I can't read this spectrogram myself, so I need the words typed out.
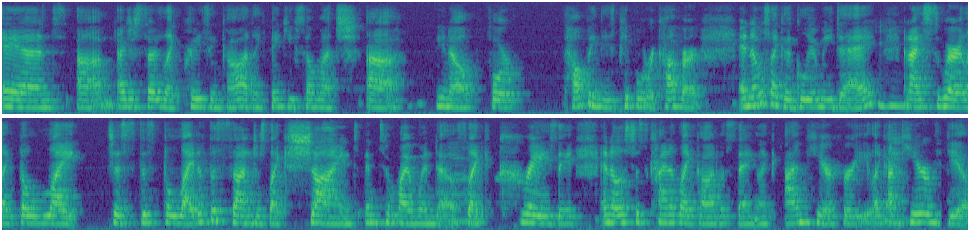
And um, I just started like praising God, like thank you so much, uh, you know, for helping these people recover. And it was like a gloomy day, Mhm. and I swear, like the light just this the light of the sun just like shined into my windows Wow. like crazy and it was just kind of like god was saying like i'm here for you like i'm here with you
